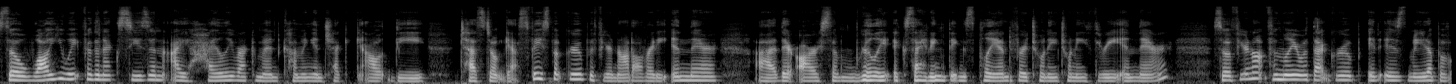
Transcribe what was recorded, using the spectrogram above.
So while you wait for the next season, I highly recommend coming and checking out the Test Don't Guess Facebook group if you're not already in there. Uh, there are some really exciting things planned for 2023 in there. So if you're not familiar with that group, it is made up of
